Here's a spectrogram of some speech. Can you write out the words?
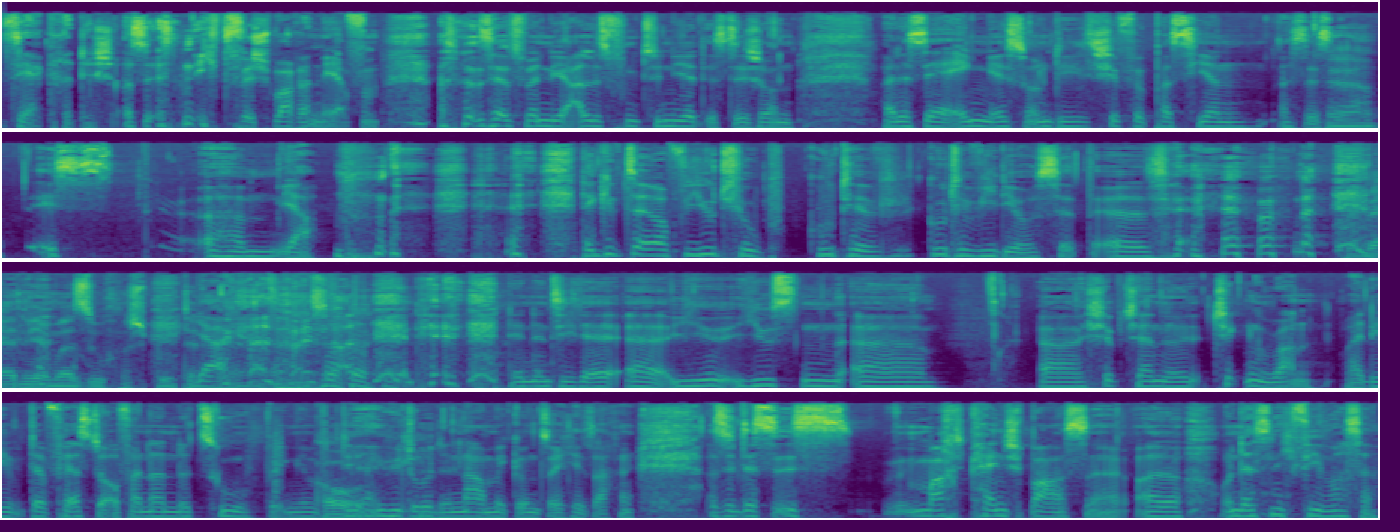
sehr kritisch. Also ist nichts für schwache Nerven. Also selbst wenn dir alles funktioniert, ist es schon, weil es sehr eng ist und die Schiffe passieren. Also es ja. ist ähm, ja. da gibt's ja auf YouTube gute, gute Videos. da werden wir mal suchen später. Ja, ganz Der nennt sich der äh, Houston äh, äh, Ship Channel Chicken Run, weil die, da fährst du aufeinander zu, wegen oh, der Hydrodynamik okay. und solche Sachen. Also das ist, macht keinen Spaß. Ne? Äh, und da ist nicht viel Wasser.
